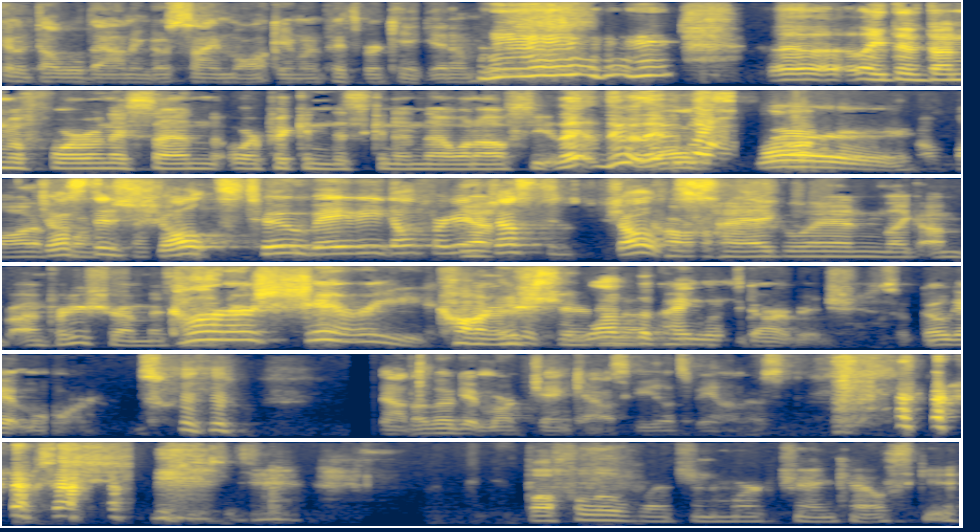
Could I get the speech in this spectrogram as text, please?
gonna double down and go sign Malkin when Pittsburgh can't get him. uh, like they've done before when they send Orpik and Niskanen that one off. They, dude, they've done Yes, sir. a lot of Justin Schultz too, baby. Don't forget Yeah. Justin Schultz. Carl. Hagelin. Like I'm, I'm pretty sure I'm missing Connor Sheary. Connor Sheary, love the Penguins garbage. So go get more. now they'll go get Mark Jankowski, let's be honest. Buffalo legend Mark Jankowski.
